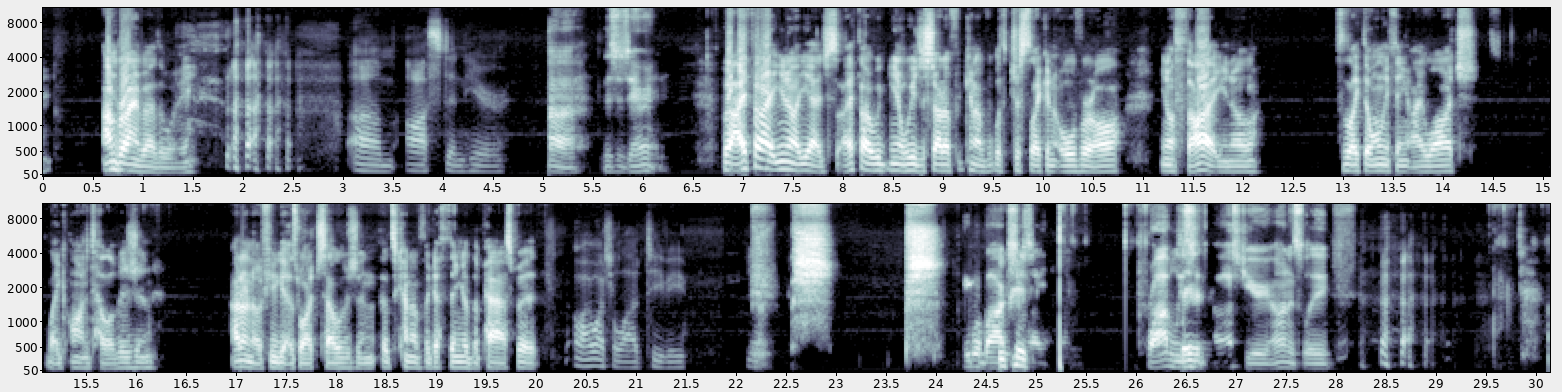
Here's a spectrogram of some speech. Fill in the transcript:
I'm Brian by the way. um, Austin here. Uh, this is Aaron. But I thought you know yeah just I thought we you know we just start off kind of with just like an overall you know thought you know it's like the only thing I watch like on television. I don't know if you guys watch television. That's kind of like a thing of the past, but Oh, I watch a lot of TV. Yeah. People box pays- like probably Favorite- since last year, honestly.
